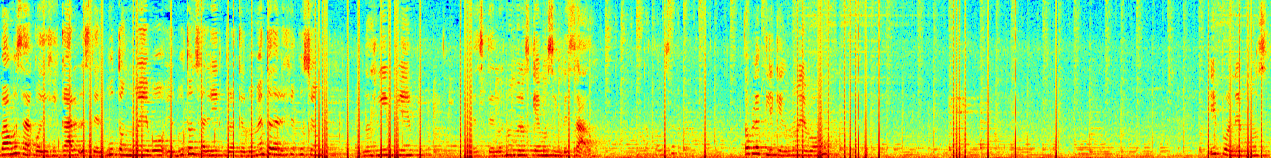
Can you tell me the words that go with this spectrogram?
vamos a codificar este, el botón nuevo y el botón salir para que al momento de la ejecución nos limpie pasado. Doble clic en nuevo. Y ponemos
